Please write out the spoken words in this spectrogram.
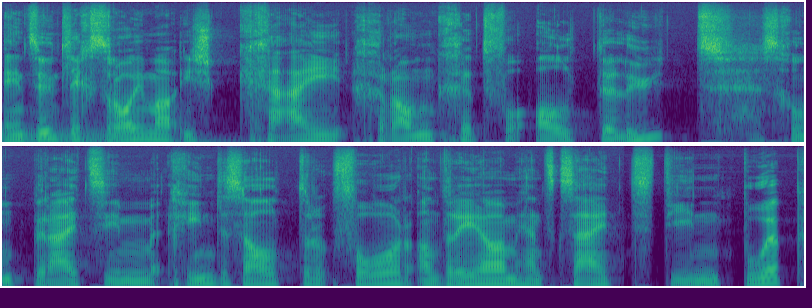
Entzündliches Rheuma ist keine Krankheit von alten Leuten. Es kommt bereits im Kindesalter vor. Andrea, wir haben es gesagt, dein Bub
